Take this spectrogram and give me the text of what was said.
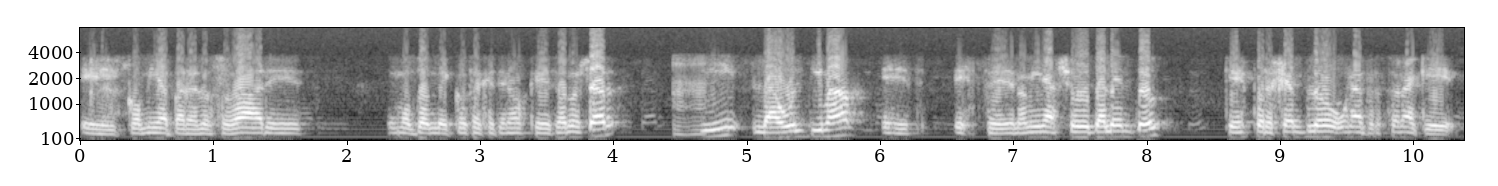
eh, comida para los hogares, un montón de cosas que tenemos que desarrollar. Y la última es, se denomina Yo de Talentos, que es, por ejemplo, una persona que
